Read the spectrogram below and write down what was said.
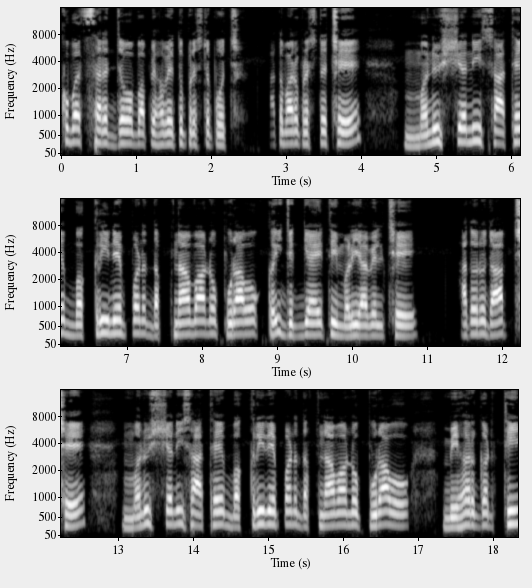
ખૂબ જ સરસ જવાબ આપે હવે તું પ્રશ્ન પૂછ આ તમારો પ્રશ્ન છે, મનુષ્યની સાથે બકરીને પણ દફનાવવાનો પુરાવો કઈ જગ્યાએથી મળી આવેલ છે? આ તો જવાબ છે, મનુષ્યની સાથે બકરીને પણ દફનાવવાનો પુરાવો મેહરગઢથી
